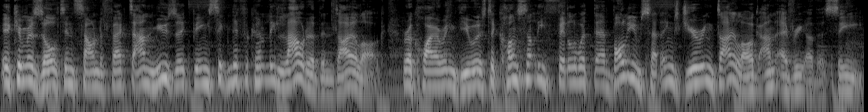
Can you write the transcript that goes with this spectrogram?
It can result in sound effects and music being significantly louder than dialogue, requiring viewers to constantly fiddle with their volume settings during dialogue and every other scene.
